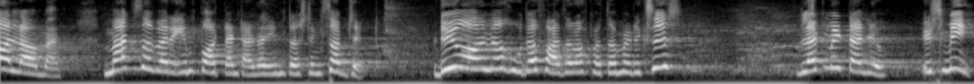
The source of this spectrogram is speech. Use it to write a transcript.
all love math. Math is a very important and an interesting subject. Do you all know who the father of mathematics is? Let me tell you, it's me,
